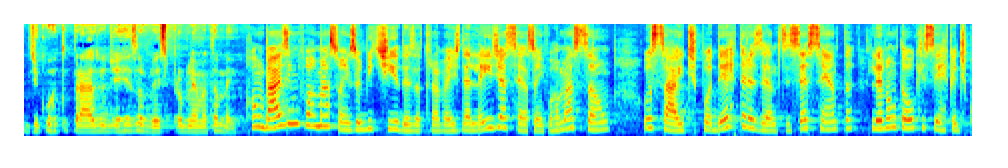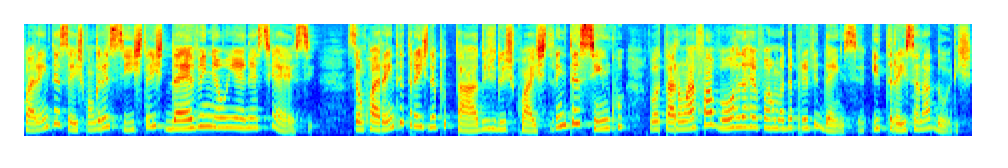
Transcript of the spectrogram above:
de curto prazo de resolver esse problema também. Com base em informações obtidas através da Lei de Acesso à Informação, o site Poder 360 levantou que cerca de 46 congressistas devem ao INSS. São 43 deputados, dos quais 35 votaram a favor da reforma da Previdência e três senadores.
